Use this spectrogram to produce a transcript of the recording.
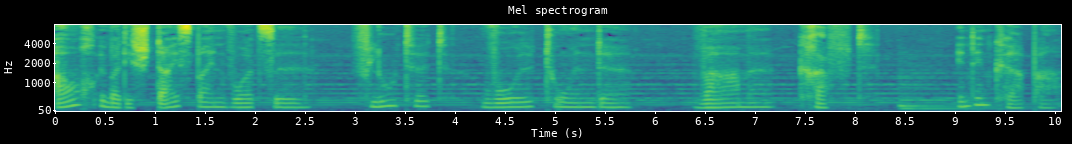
Auch über die Steißbeinwurzel flutet wohltuende, warme Kraft in den Körper.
